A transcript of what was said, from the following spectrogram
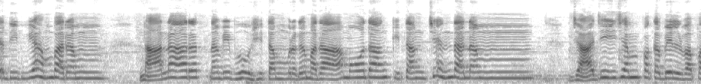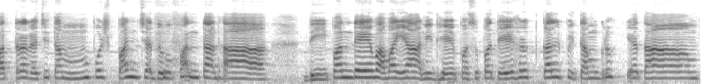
చ దివ్యాంబరం. నానారత్న విభూషితం మృగమదామోదాంకితం చందనం. జాజీ చంపక బిల్వ పత్ర రచితం పుష్పంచ ధూపంతధా ధూపం తథా దీపం దేవమయానిధే పశుపతే హృత్కల్పితం గృహ్యతాం.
